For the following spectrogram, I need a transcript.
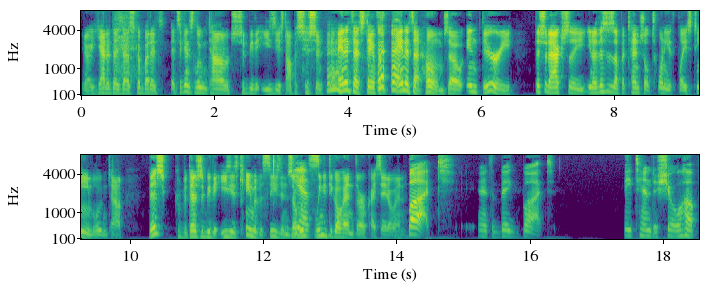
you know, he had a disaster, but it's it's against Luton Town, which should be the easiest opposition, and it's at Stamford, and it's at home. So in theory, this should actually, you know, this is a potential twentieth place team, Luton Town. This could potentially be the easiest game of the season. So Yes. we, we need to go ahead and throw Caicedo in. But, and it's a big but, they tend to show up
